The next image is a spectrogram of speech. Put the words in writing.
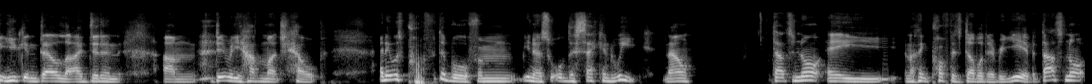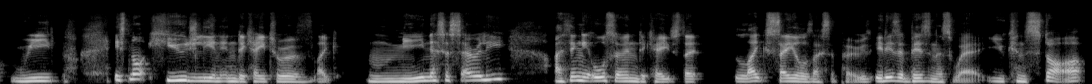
you can tell that I didn't um, didn't really have much help. And it was profitable from, you know, sort of the second week. Now, that's not a and I think profits doubled every year, but that's not re it's not hugely an indicator of like me necessarily. I think it also indicates that like sales, I suppose, it is a business where you can start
